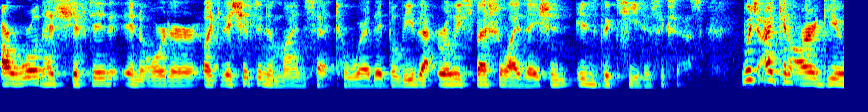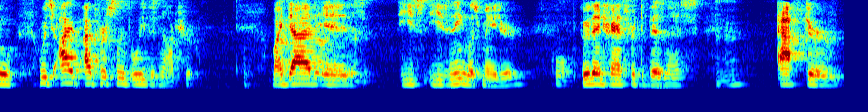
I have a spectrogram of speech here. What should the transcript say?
our world has shifted in order, like they shifted in mindset to where they believe that early specialization is the key to success, which I can argue, which I, I personally believe is not true. My dad is he's he's an English major cool. who then transferred to business Mhm. after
